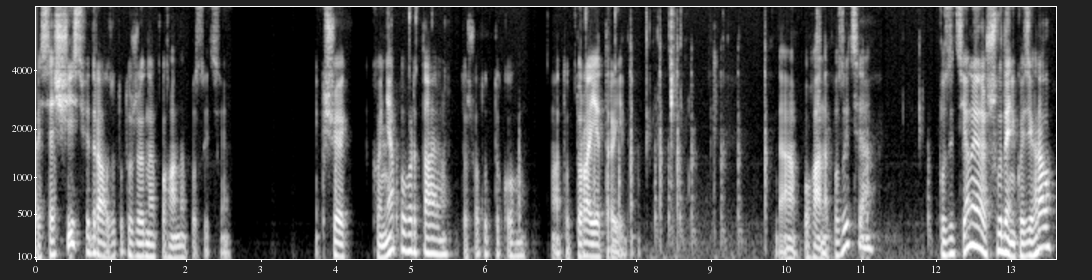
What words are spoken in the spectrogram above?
Да, 6 відразу, тут уже непогана позиція. Якщо я коня повертаю, то що тут такого? А, тут тура є 3 йде. Да, погана позиція. Позиція. Ну, я швиденько зіграв.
